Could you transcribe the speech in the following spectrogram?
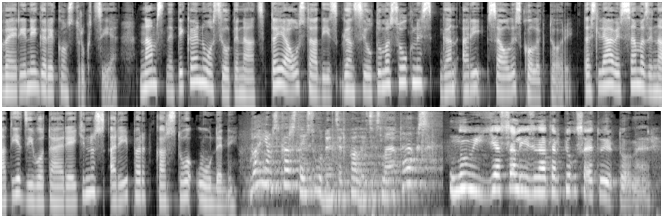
vērienīga rekonstrukcija. Nams ne tikai nosiltināts, tajā uzstādīts gan siltuma sūknis, gan arī saules kolektori. Tas ļāvis samazināt iedzīvotāju rēķinus arī par karsto ūdeni. Vai jums karstais ūdens ir palicis lētāks? Nu, ja salīdzināt ar pilsētu, ir tomēr.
